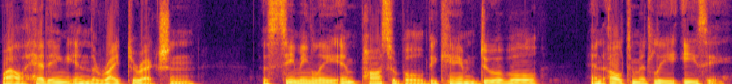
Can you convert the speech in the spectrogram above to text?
while heading in the right direction, the seemingly impossible became doable and ultimately easy.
